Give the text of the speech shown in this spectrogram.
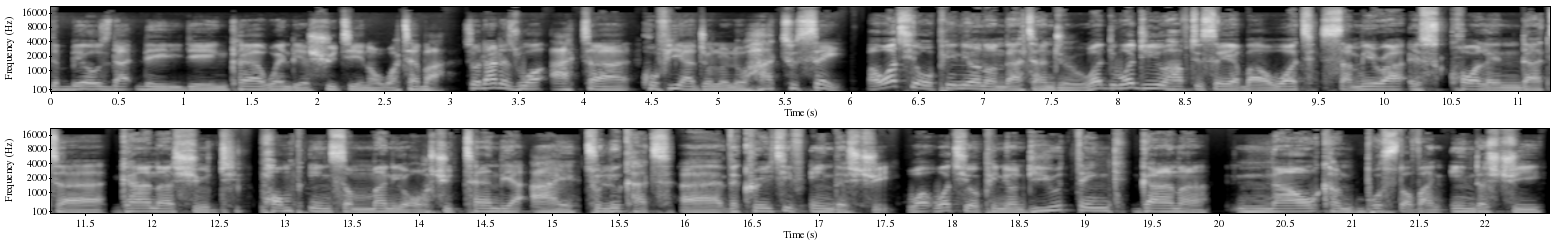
the bills that they, they incur when they're shooting or whatever. So that is what actor Kofi Adjorlolo had to say. But what's your opinion on that, Andrew? What what do you have to say about what Samira is calling that uh, Ghana should pump in some money or should turn their eye to look at uh, the creative industry? What what's your opinion? Do you think Ghana now can boast of an industry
